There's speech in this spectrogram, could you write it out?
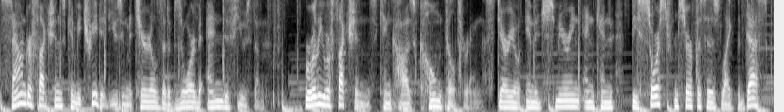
Sound reflections can be treated using materials that absorb and diffuse them. Early reflections can cause comb filtering, stereo image smearing, and can be sourced from surfaces like the desk,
